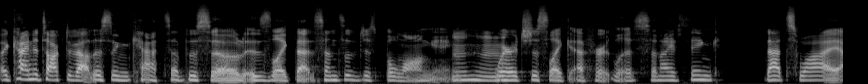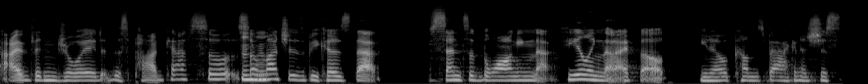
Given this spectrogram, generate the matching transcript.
I kind of talked about this in Kat's episode is like that sense of just belonging. Mm-hmm. where it's just like effortless. And I think that's why I've enjoyed this podcast so so Mhm. much is because that sense of belonging, that feeling that I felt, you know, comes back and it's just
